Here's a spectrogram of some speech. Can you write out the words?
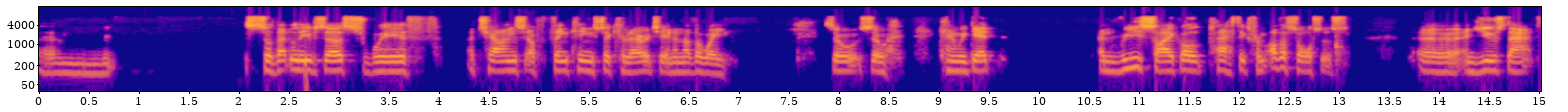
Um, so that leaves us with a challenge of thinking circularity in another way. So, so can we get and recycle plastics from other sources and use that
